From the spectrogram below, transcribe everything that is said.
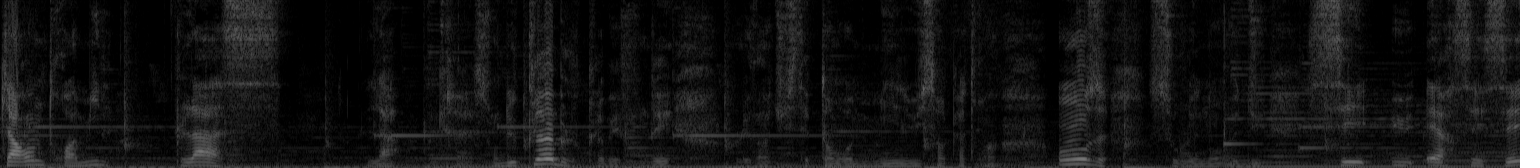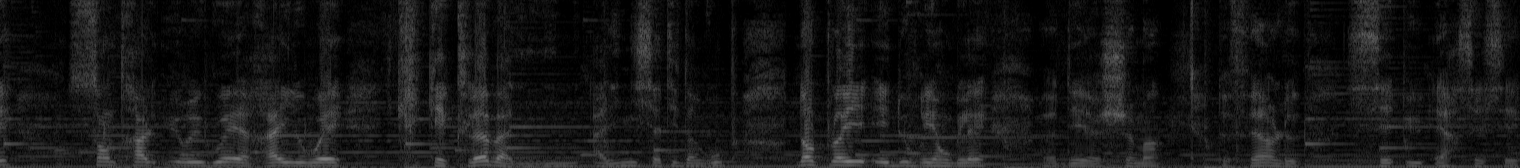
43 000 places la création du club. Le club est fondé le 28 septembre 1891 sous le nom du CURCC, Central Uruguay Railway Cricket Club, à l'initiative d'un groupe d'employés et d'ouvriers anglais euh, des chemins de fer. Le CURCC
